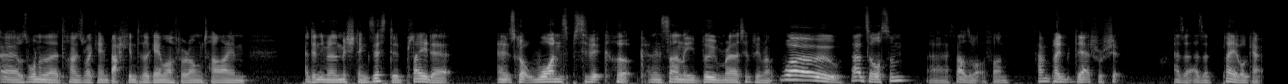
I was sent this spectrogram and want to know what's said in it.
uh, it was one of the times where I came back into the game after a long time. I didn't even know the mission existed. Played it, and it's got one specific hook, and then suddenly, boom! Relativity, I'm like, whoa, that's awesome. Uh, so that was a lot of fun. haven't played the actual ship as a as a playable ca-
